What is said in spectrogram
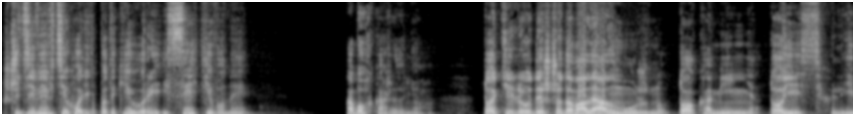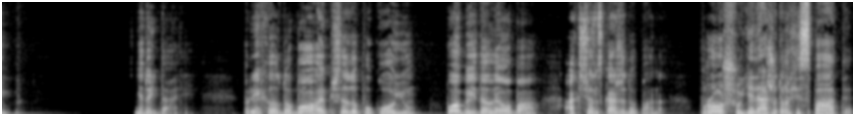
що ті вівці ходять по такій горі і ситі вони. А Бог каже до нього то ті люди, що давали алмужну, то каміння, то єсть хліб. Їдуть далі. Приїхали до Бога і пішли до покою, пообідали оба, а Ксьон скаже до пана Прошу, я ляжу трохи спати.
